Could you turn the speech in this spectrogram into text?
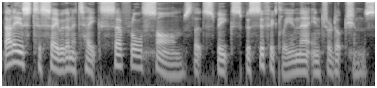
That is to say, we're going to take several Psalms that speak specifically in their introductions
